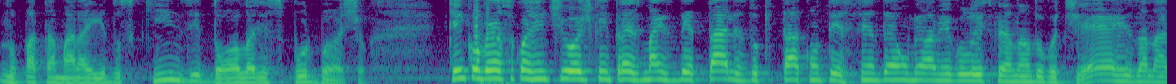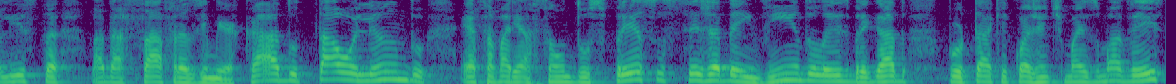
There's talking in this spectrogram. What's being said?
no patamar aí dos 15 dólares por bushel. Quem conversa com a gente hoje, quem traz mais detalhes do que está acontecendo é o meu amigo Luiz Fernando Gutierrez, analista lá da Safras e Mercado, está olhando essa variação dos preços. Seja bem-vindo, Luiz, obrigado por estar tá aqui com a gente mais uma vez.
